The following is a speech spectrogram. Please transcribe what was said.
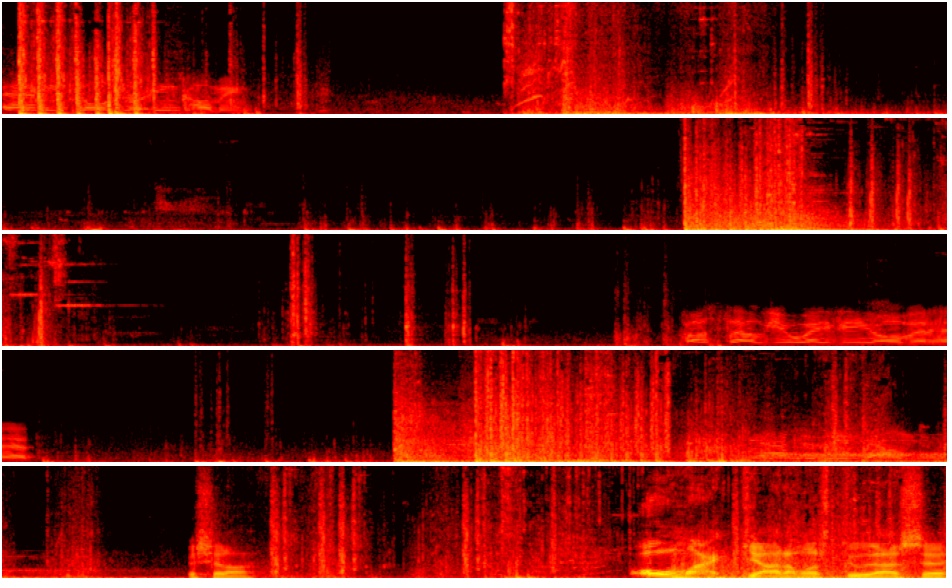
Enemy soldier incoming. Hostile UAV overhead. Gas is inbound. Good shit on. Oh my god, I almost do that shit.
